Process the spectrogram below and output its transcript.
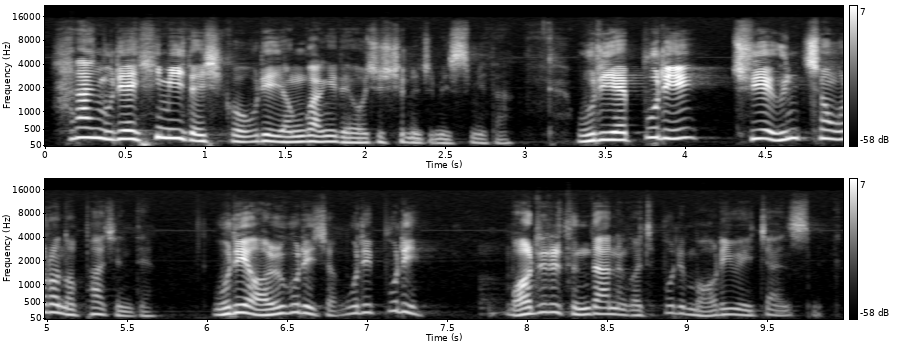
하나님 우리의 힘이 되시고 우리의 영광이 되어 주시는 줄 믿습니다. 우리의 뿔이 주의 은총으로 높아진대요. 우리의 얼굴이죠. 우리 뿔이 머리를 든다는 거지. 뿔이 머리 위에 있지 않습니까?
